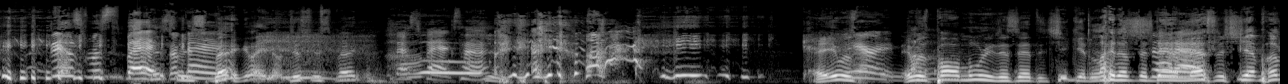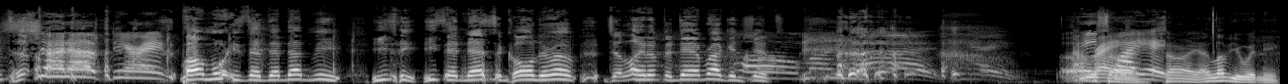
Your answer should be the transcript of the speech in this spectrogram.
Disrespect. Okay. Disrespect. You ain't no disrespect. That's facts, huh? Hey, it was Darren. it was Paul Mooney that said that she could light up the Shut damn up. mastership up there. Shut up, Darren. Paul Mooney said that, not me. He he said NASA called her up to light up the damn rocket ships. Oh my god, Darren. I'm Be right. sorry. quiet. Sorry, I love you, Whitney.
